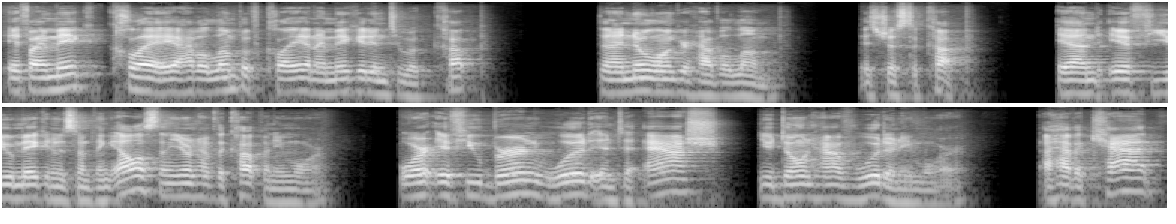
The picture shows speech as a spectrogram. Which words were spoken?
if I make clay, I have a lump of clay and I make it into a cup, then I no longer have a lump. It's just a cup. And if you make it into something else, then you don't have the cup anymore. Or if you burn wood into ash, you don't have wood anymore. I have a cat.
